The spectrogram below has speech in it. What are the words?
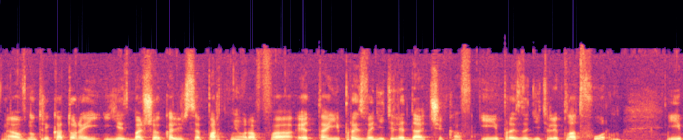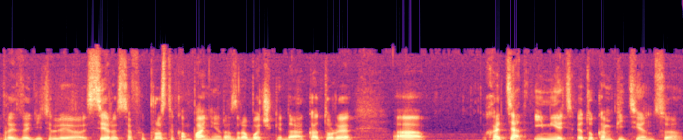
а, внутри которой есть большое количество партнеров. А, это и производители датчиков, и производители платформ, и производители сервисов, и просто компании-разработчики, да, которые хотят иметь эту компетенцию,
